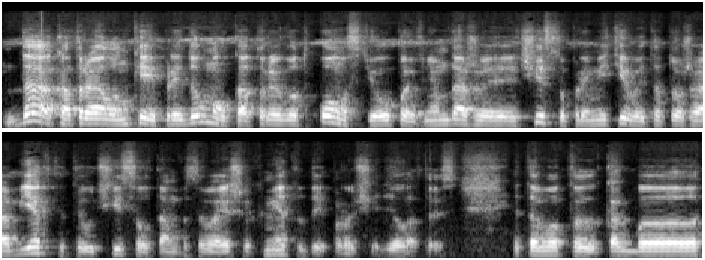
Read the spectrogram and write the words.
Да, который Алан Кей придумал, который вот полностью ОП, в нем даже числа, примитивы, это тоже объекты, ты у чисел там вызываешь их методы и прочие дела. То есть это вот э, как бы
